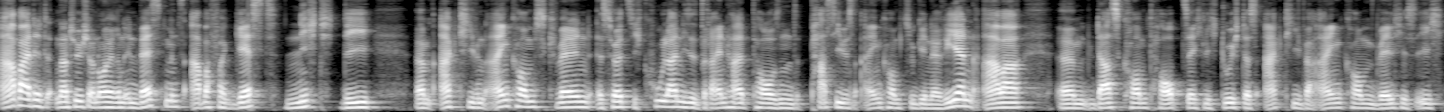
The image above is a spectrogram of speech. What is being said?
arbeitet natürlich an euren Investments, aber vergesst nicht die ähm, aktiven Einkommensquellen. Es hört sich cool an, diese dreieinhalbtausend passives Einkommen zu generieren, aber ähm, das kommt hauptsächlich durch das aktive Einkommen, welches ich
